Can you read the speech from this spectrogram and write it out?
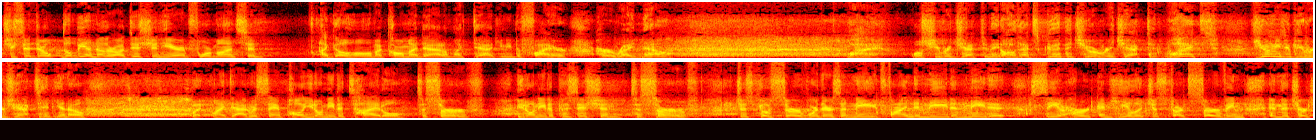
she said, there'll, there'll be another audition here in four months. And I go home, I call my dad. I'm like, Dad, you need to fire her right now. Why? Well, she rejected me. Oh, that's good that you were rejected. What? You need to be rejected, you know? But my dad was saying, Paul, you don't need a title to serve. You don't need a position to serve. Just go serve where there's a need. Find a need and meet it. See a hurt and heal it. Just start serving in the church.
